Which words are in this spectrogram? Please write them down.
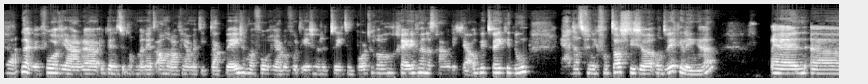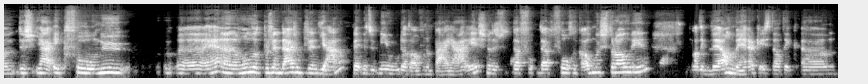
Ja. Nou, ik ben vorig jaar, uh, ik ben natuurlijk nog maar net anderhalf jaar met die tak bezig. Maar vorig jaar hebben we voor het eerst een retreat in Portugal gegeven. En dat gaan we dit jaar ook weer twee keer doen. Ja, dat vind ik fantastische ontwikkelingen. En uh, dus ja, ik voel nu uh, 100%, 1000% ja. Ik weet natuurlijk niet hoe dat over een paar jaar is. Maar dus daar, daar volg ik ook mijn stroom in. Ja wat ik wel merk is dat ik, um,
